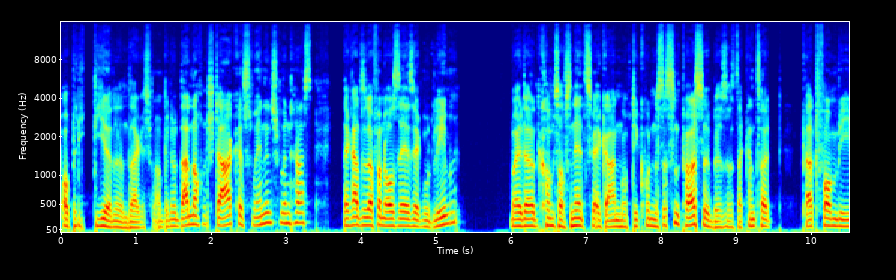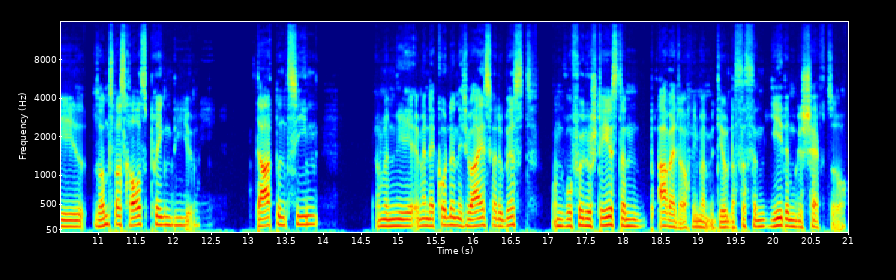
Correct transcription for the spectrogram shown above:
obliegt dir dann, sage ich mal. Wenn du dann noch ein starkes Management hast, dann kannst du davon auch sehr, sehr gut leben weil da kommt es aufs Netzwerk an, auf die Kunden. Das ist ein Personal Business. Da kannst du halt Plattformen wie sonst was rausbringen, die Daten ziehen. Und wenn, die, wenn der Kunde nicht weiß, wer du bist und wofür du stehst, dann arbeitet auch niemand mit dir. Und das ist in jedem Geschäft so.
